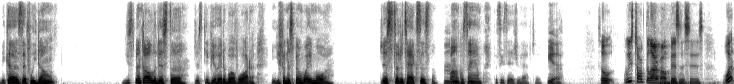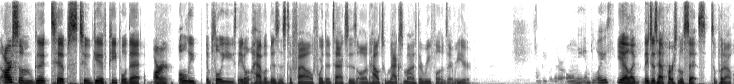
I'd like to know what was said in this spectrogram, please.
Because if we don't, You spent all of this to just keep your head above water, and you're finna spend way more just to the tax system Mhm. for Uncle Sam because he said you have to. Yeah. So we've talked a lot about businesses. What are some good tips to give people that aren't only employees? They don't have a business to file for their taxes on how to maximize their refunds every year. On people that are only employees, Yeah, like they just have personal sets to put out,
